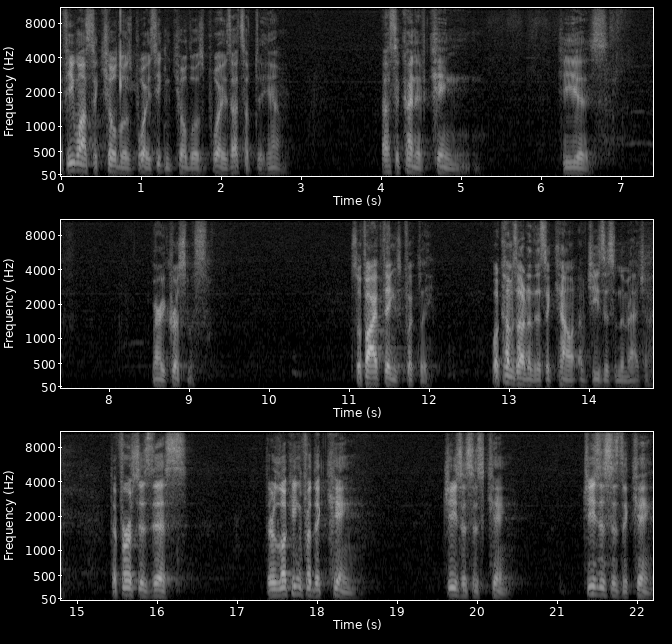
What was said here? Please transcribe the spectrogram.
If he wants to kill those boys, he can kill those boys. That's up to him. That's the kind of king he is. Merry Christmas. So, five things quickly. What comes out of this account of Jesus and the Magi? The first is this they're looking for the king. Jesus is king. Jesus is the king.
